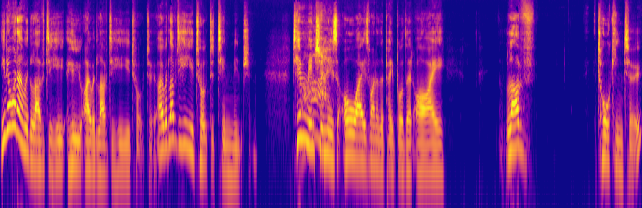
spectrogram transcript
you know what I would love to hear, who I would love to hear you talk to? I would love to hear you talk to Tim Minchin. Tim Minchin is always one of the people that I love talking to.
